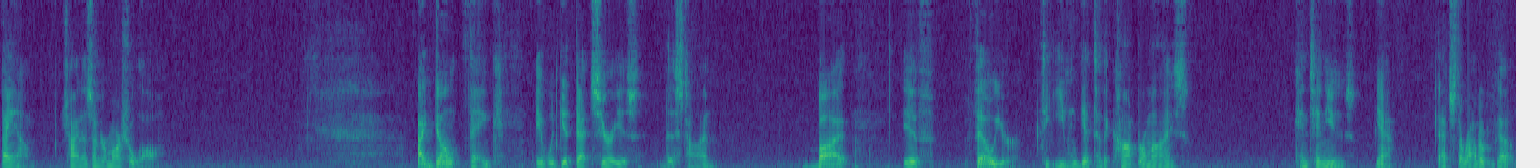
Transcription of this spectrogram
Bam, China's under martial law. I don't think it would get that serious this time. But if failure to even get to the compromise continues, yeah, that's the route it'll go.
